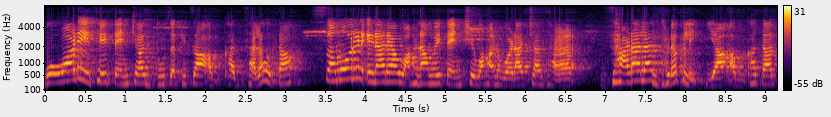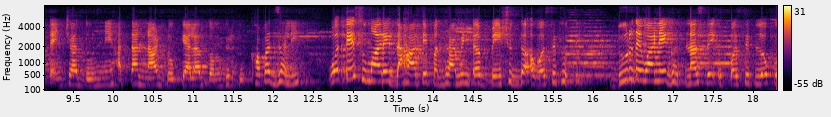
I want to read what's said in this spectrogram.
गोवाडे येथे त्यांच्या दुचाकीचा अपघात झाला होता. समोरून येणाऱ्या वाहनामुळे त्यांचे वाहन वडाच्या झाडा झाडाला धडकले. या अपघातात त्यांच्या दोन्ही हातांना डोक्याला गंभीर दुखापत झाली व ते सुमारे दहा ते पंधरा मिनिटं बेशुद्ध अवस्थेत होते. दुर्दैवाने घटनास्थळी उपस्थित लोक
